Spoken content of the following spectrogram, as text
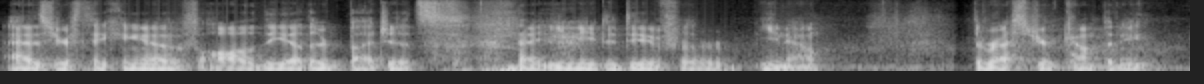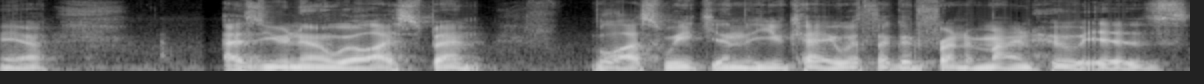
as you're thinking of all the other budgets that you need to do for, you know, the rest of your company. Yeah. As you know, Will, I spent the last week in the UK with a good friend of mine who is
